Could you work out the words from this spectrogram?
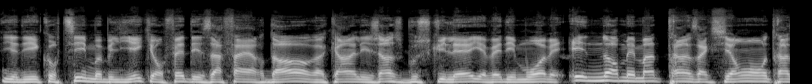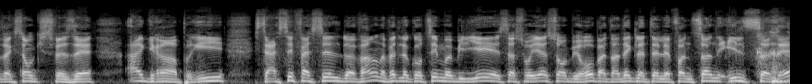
il y a des courtiers immobiliers qui ont fait des affaires d'or euh, quand les gens se bousculaient. Il y avait des mois avec énormément de transactions, transactions qui se faisaient à grand prix. C'était assez facile de vendre. En fait, le courtier immobilier s'assoyait à son bureau, attendait que le téléphone sonne, et il sonnait.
